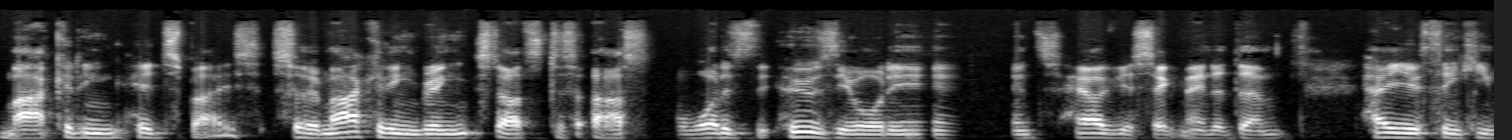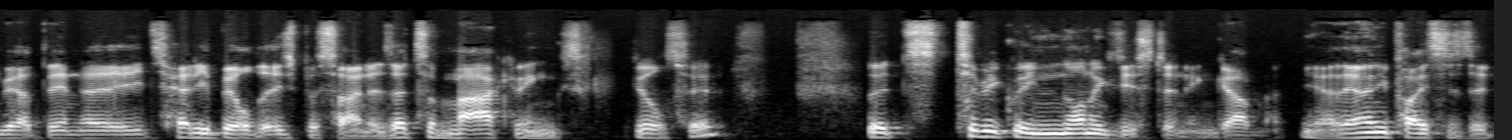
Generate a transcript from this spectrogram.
marketing headspace. So marketing bring starts to ask what is the, who is the audience, how have you segmented them, how you're you thinking about their needs, how do you build these personas? That's a marketing skill set that's typically non-existent in government. You know, the only places that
